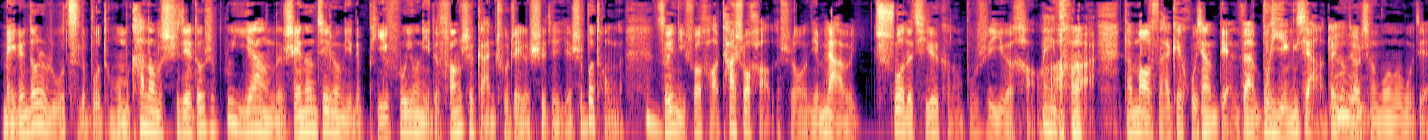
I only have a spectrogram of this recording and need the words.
每个人都是如此的不同，我们看到的世界都是不一样的。谁能进入你的皮肤，用你的方式感触这个世界，也是不同的。所以你说好，他说好的时候，你们俩说的其实可能不是一个好，没错。但貌似还可以互相点赞，不影响，这个就是成功的误解。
